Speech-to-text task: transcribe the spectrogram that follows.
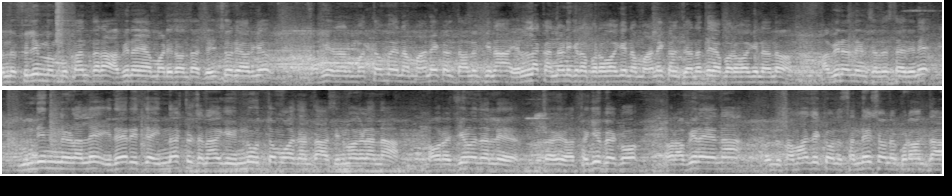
ಒಂದು ಫಿಲಿಮ್ ಮುಖಾಂತರ ಅಭಿನಯ ಮಾಡಿರುವಂಥ ಜಯಸೂರ್ಯ ಅವರಿಗೆ. ಅಭಿ ನಾನು ಮತ್ತೊಮ್ಮೆ ನಮ್ಮ ಆನೇಕಲ್ ತಾಲೂಕಿನ ಎಲ್ಲ ಕನ್ನಡಿಗರ ಪರವಾಗಿ, ನಮ್ಮ ಆನೇಕಲ್ ಜನತೆಯ ಪರವಾಗಿ ನಾನು ಅಭಿನಂದನೆ ಸಲ್ಲಿಸ್ತಾ ಇದ್ದೀನಿ. ಮುಂದಿನ ದಿನಗಳಲ್ಲಿ ಇದೇ ರೀತಿಯ ಇನ್ನಷ್ಟು ಚೆನ್ನಾಗಿ, ಇನ್ನೂ ಉತ್ತಮವಾದಂತಹ ಸಿನಿಮಾಗಳನ್ನು ಅವರ ಜೀವನದಲ್ಲಿ ತೆಗಿಬೇಕು. ಅವರ ಅಭಿನಯನ ಒಂದು ಸಮಾಜಕ್ಕೆ ಒಂದು ಸಂದೇಶವನ್ನು ಕೊಡುವಂತಹ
